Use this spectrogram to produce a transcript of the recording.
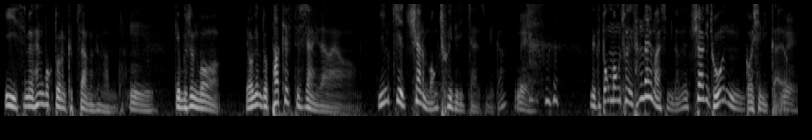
있으면 행복도는 급상승합니다. 음. 그게 무슨 뭐 여긴 또 팟캐스트 시장이잖아요. 인기에 취하는 멍청이들 있지 않습니까? 네. 근데 그 똥멍청이 상당히 많습니다. 취하기 좋은 것이니까요. 네.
